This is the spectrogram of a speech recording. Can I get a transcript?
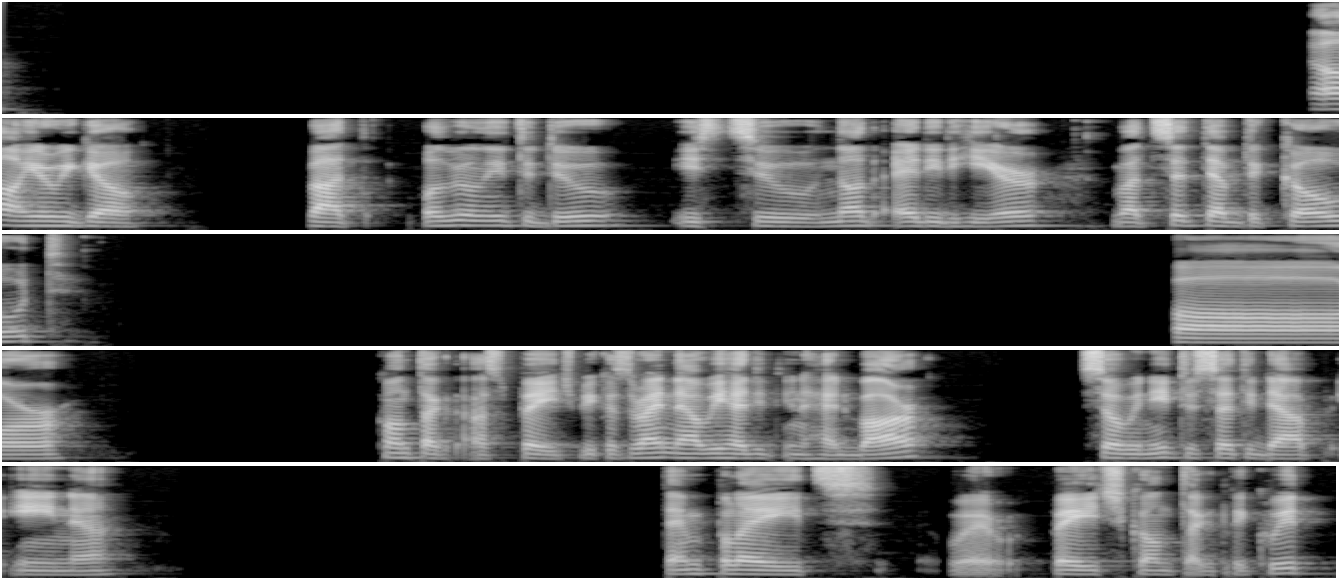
Oh, here we go. But what we'll need to do is to not edit here, but set up the code for contact us page because right now we had it in head bar. So we need to set it up in uh, templates where page contact liquid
